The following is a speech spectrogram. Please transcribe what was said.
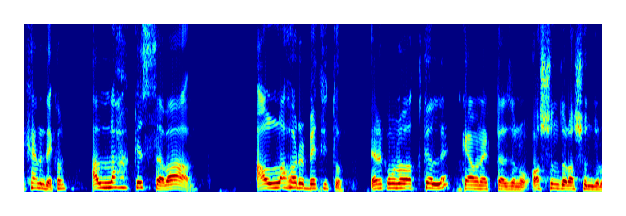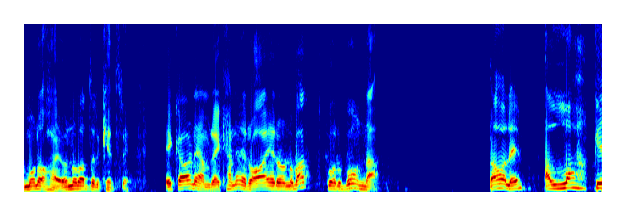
এখানে দেখুন, আল্লাহকে সবাব আল্লাহর ব্যতীত। এরকম অনুবাদ করলে কেমন একটা যেন অসুন্দর অসুন্দর মনে হয় অনুবাদের ক্ষেত্রে। এ কারণে আমরা এখানে র এর অনুবাদ করব না। তাহলে আল্লাহকে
